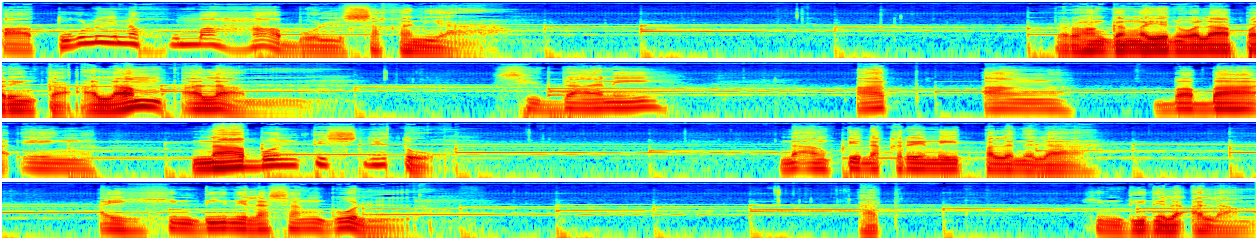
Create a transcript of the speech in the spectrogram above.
patuloy na humahabol sa kanya. Pero hanggang ngayon wala pa rin kaalam-alam. Si Danny at ang babaeng nabuntis nito na ang pinakremate pala nila ay hindi nila sanggol. At hindi nila alam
